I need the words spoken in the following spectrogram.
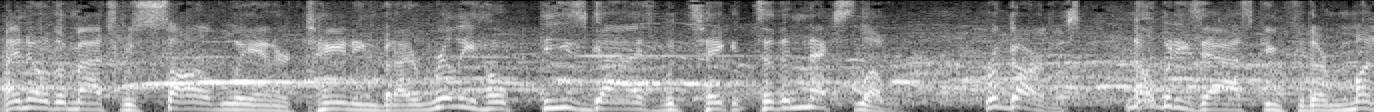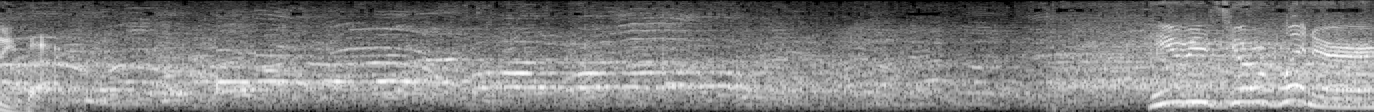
I know the match was solidly entertaining, but I really hope these guys would take it to the next level. Regardless, nobody's asking for their money back. Here is your winner,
